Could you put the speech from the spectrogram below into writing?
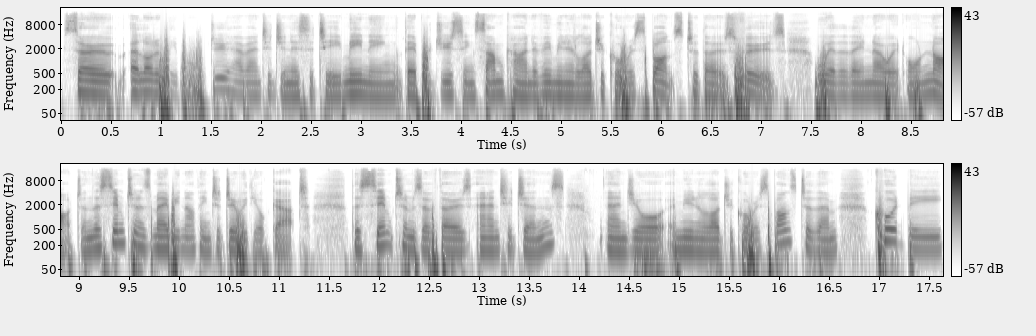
So, a lot of people do have antigenicity, meaning they're producing some kind of immunological response to those foods, whether they know it or not. And the symptoms may be nothing to do with your gut. The symptoms of those antigens and your immunological response to them could be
